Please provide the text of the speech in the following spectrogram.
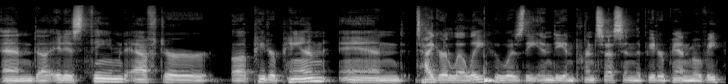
and uh, it is themed after uh, Peter Pan and Tiger Lily, who was the Indian princess in the Peter Pan movie.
